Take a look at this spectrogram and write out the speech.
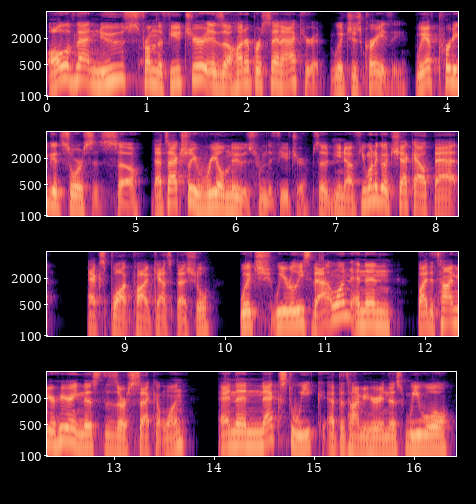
all of that news from the future is 100% accurate, which is crazy. We have pretty good sources, so that's actually real news from the future. So, you know, if you want to go check out that X Block podcast special, which we released that one, and then by the time you're hearing this, this is our second one. And then next week, at the time you're hearing this, we will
